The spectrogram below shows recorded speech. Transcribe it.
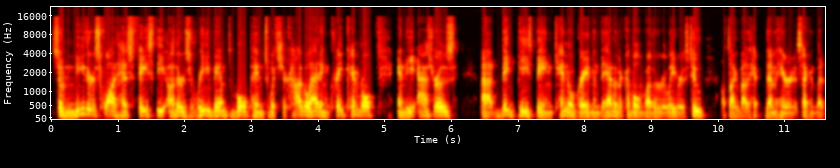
So neither squad has faced the other's revamped bullpens, with Chicago adding Craig Kimbrel and the Astros. Uh, big piece being Kendall Graveman. They added a couple of other relievers too. I'll talk about them here in a second. But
